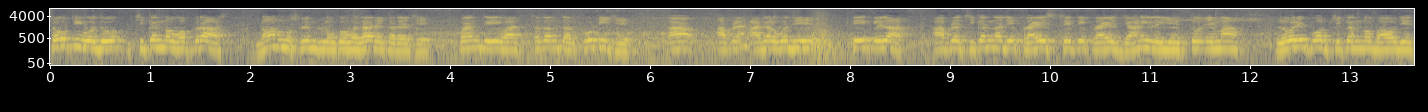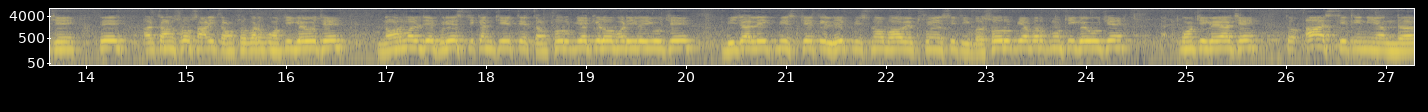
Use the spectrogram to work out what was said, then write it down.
સૌથી વધુ ચિકનનો વપરાશ નોન મુસ્લિમ લોકો વધારે કરે છે. પરંતુ એ વાત સદંતર ખોટી છે. આ આપણે આગળ વધીએ. તે પહેલાં આપણે ચિકનના જે પ્રાઇસ છે તે પ્રાઇસ જાણી લઈએ તો એમાં લોલીપોપ ચિકનનો ભાવ જે છે તે ત્રણસો સાડી ત્રણસો પર પહોંચી ગયો છે. નોર્મલ જે ફ્રેશ ચિકન છે તે ત્રણસો રૂપિયા કિલો મળી રહ્યું છે. બીજા લેગ પીસ છે તે લેગ પીસનો ભાવ એકસો એંસીથી બસો રૂપિયા પર પહોંચી ગયું છે. પહોંચી ગયા છે. તો આ સ્થિતિની અંદર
